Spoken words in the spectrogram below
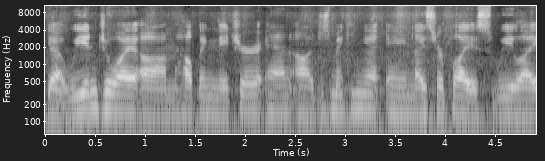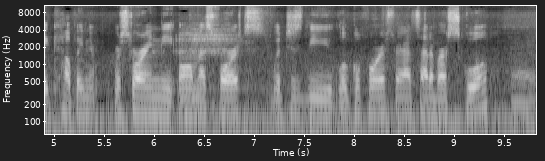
Yeah, we enjoy um, helping nature and uh, just making it a nicer place. We like helping restoring the OMS forest, which is the local forest right outside of our school. Right.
